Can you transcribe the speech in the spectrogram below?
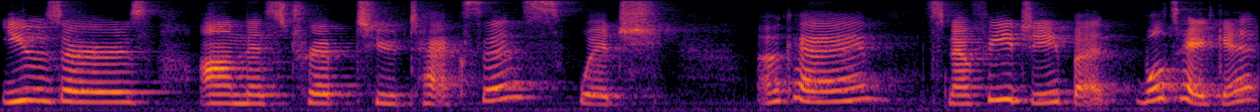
users on this trip to Texas, which, okay, it's no Fiji, but we'll take it.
